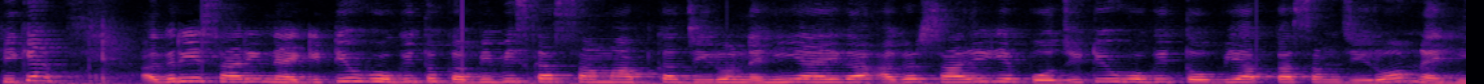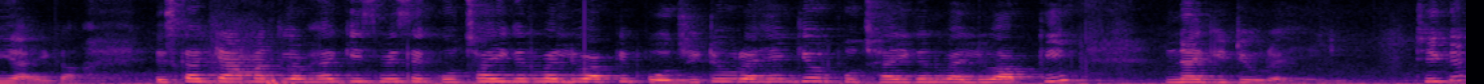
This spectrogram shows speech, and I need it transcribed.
ठीक है? अगर ये सारी नेगेटिव होगी तो कभी भी इसका सम आपका ज़ीरो नहीं आएगा। अगर सारी ये पॉजिटिव होगी तो भी आपका सम ज़ीरो नहीं आएगा। इसका क्या मतलब है कि इसमें से कुछ आइगन वैल्यू आपकी पॉजिटिव रहेंगी और कुछ आइगन वैल्यू आपकी नेगेटिव रहेंगी, ठीक है?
